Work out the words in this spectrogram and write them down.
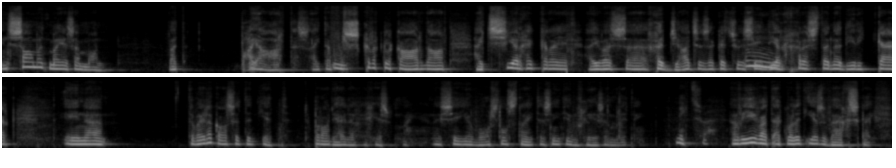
En saam met my is 'n man wat baie hard is. Hy het 'n mm. verskriklike harde hart. Hy het seer gekry. Hy was uh, gejudge as ek dit so sê mm. deur Christene, deur die kerk. En uh, terwyl ek al sit en eet, toe praat die Heilige Gees met my. Hy sê jou worstelstryd is nie teen vlees en bloed nie. Net so. En wie wat ek wil dit eers wegskuif.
